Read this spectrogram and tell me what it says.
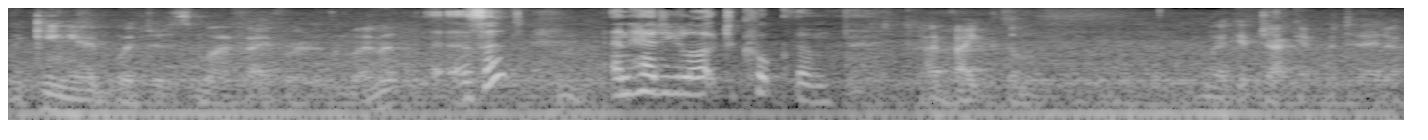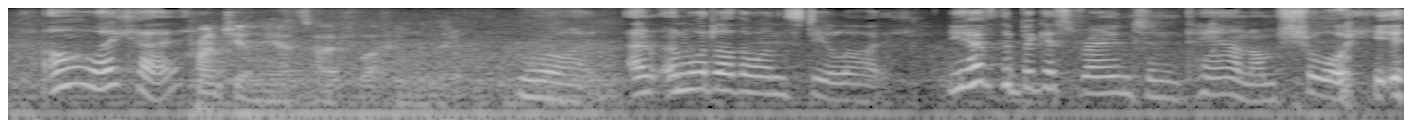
The King Edward is my favourite at the moment. Is it? Mm. And how do you like to cook them? I bake them like a jacket potato. Oh, okay. Crunchy on the outside, fluffy in the middle. Right. And, and what other ones do you like? You have the biggest range in town, I'm sure, here,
